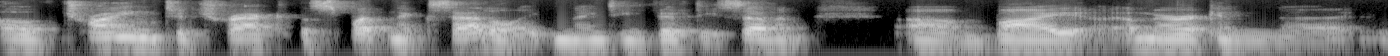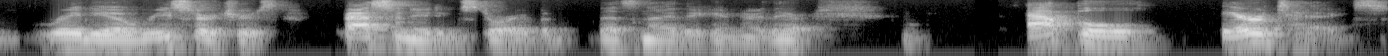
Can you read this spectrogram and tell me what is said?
of trying to track the Sputnik satellite in 1957 um, by American uh, radio researchers. Fascinating story, but that's neither here nor there. Apple AirTags,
